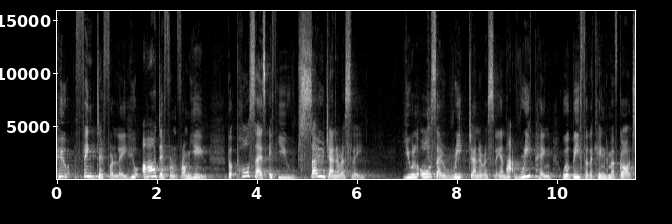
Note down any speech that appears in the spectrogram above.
who think differently, who are different from you. But Paul says if you sow generously, you will also reap generously, and that reaping will be for the kingdom of God.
